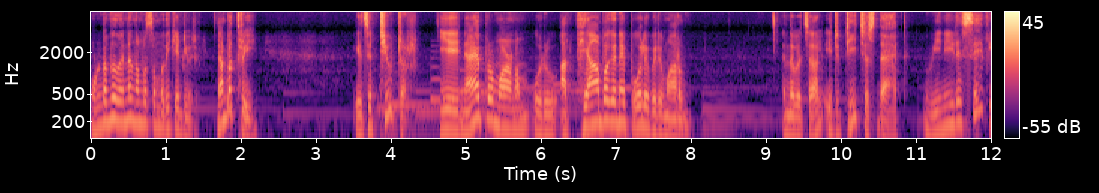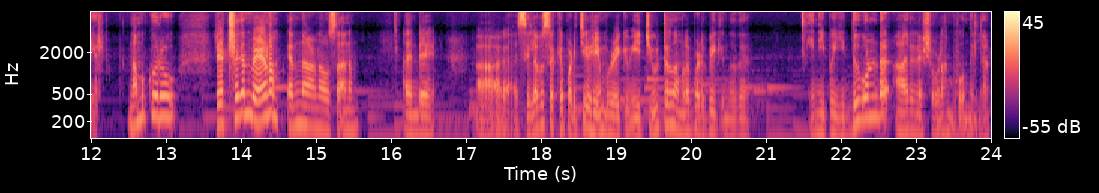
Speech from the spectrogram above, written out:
ഉണ്ടെന്ന് തന്നെ നമ്മൾ സമ്മതിക്കേണ്ടി വരും. Number three it's a tutor ഈ ന്യായപ്രമാണം ഒരു അധ്യാപകനെ പോലെ പെരുമാറുന്നു. എന്ന് വെച്ചാൽ it teaches that we need a saviour നമുക്കൊരു രക്ഷകൻ വേണം എന്നാണ് അവസാനം അതിന്റെ സിലബസൊക്കെ പഠിച്ചു കഴിയുമ്പോഴേക്കും ഈ ട്യൂട്ടർ നമ്മളെ പഠിപ്പിക്കുന്നത്. ഇനിയിപ്പോൾ ഇതുകൊണ്ട് ആരും രക്ഷപ്പെടാൻ പോകുന്നില്ല.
